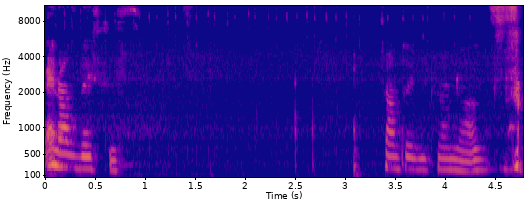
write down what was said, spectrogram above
En az 500. Çantayı büyütmem lazım.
